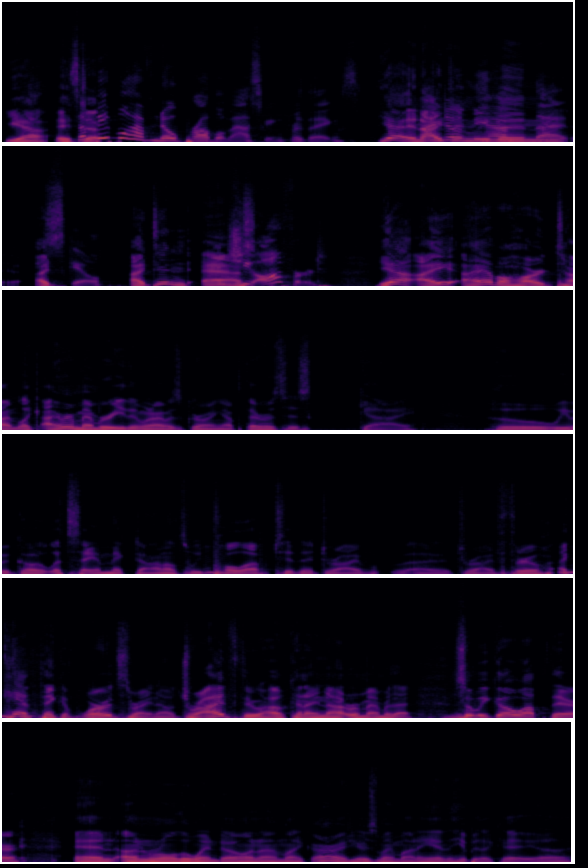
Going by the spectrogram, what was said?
yeah, it Some uh, people have no problem asking for things. yeah, and I, don't didn't even that I skill. I didn't ask. And she offered. Yeah, I I have a hard time. Like I remember even when I was growing up, there was this guy who we would go to, let's say a McDonald's, we'd Mm-hmm. pull up to the drive uh, drive through. I can't think of words right now. Drive through. How can I not remember that? So we go up there and unroll the window, and I'm like, "All right, here's my money," and he'd be like, "Hey, uh, you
